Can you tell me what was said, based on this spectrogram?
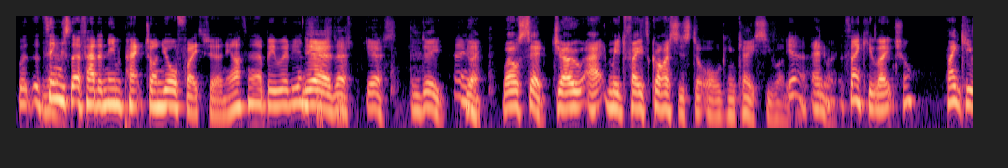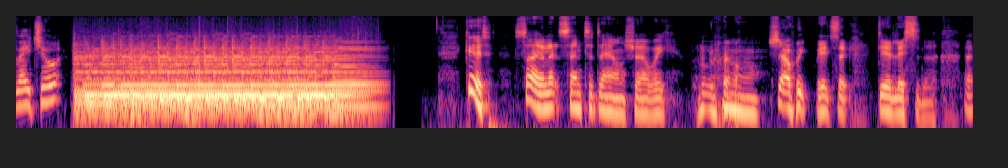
but the things that have had an impact on your faith journey, I think that'd be really interesting. Yeah, that, yes, indeed. Anyway. Yeah. Well said. Joe at midfaithcrisis.org in case you want. yeah. Anyway, thank you, Rachel. thank you, Rachel. Good. So let's centre down, shall we? Shall we? It's a, dear listener, uh,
